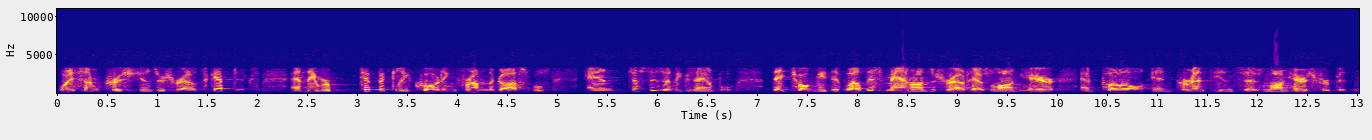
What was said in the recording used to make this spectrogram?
why some Christians are shroud skeptics. And they were typically quoting from the Gospels. And just as an example, they told me that, well, this man on the shroud has long hair, and Paul in Corinthians says long hair is forbidden.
